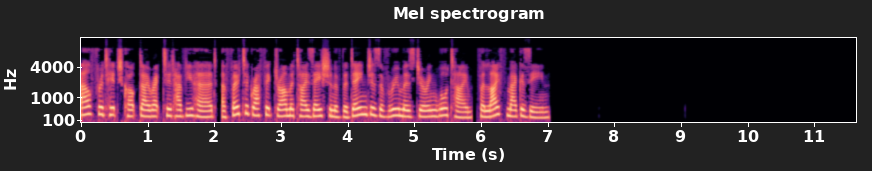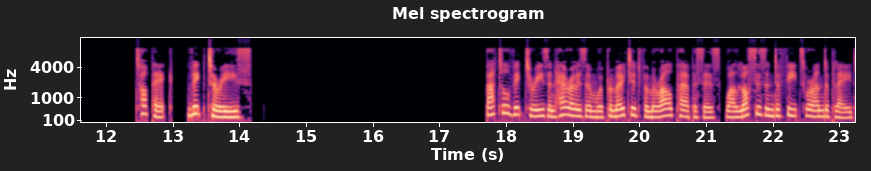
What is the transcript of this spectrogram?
Alfred Hitchcock directed Have You Heard, a photographic dramatization of the dangers of rumors during wartime, for Life magazine. Topic. Victories Battle victories and heroism were promoted for morale purposes, while losses and defeats were underplayed.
